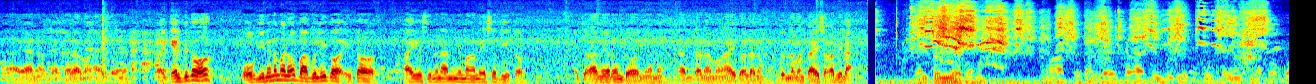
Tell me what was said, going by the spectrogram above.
Ayan, ang ganda na mga idol. Michael Vico, oh. Pogi na naman, oh, bago ligo. Ito, ayusin na namin yung mga mesa dito. At saka meron doon, yan, oh. Ganda na mga idol, ano. Doon naman tayo sa kabila. Yan kunyo, yan. oh. Mga African red, tsaka din dito yung sinakoko.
